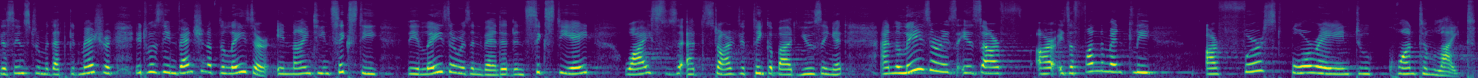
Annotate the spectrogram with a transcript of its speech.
this instrument that could measure it. It was the invention of the laser. In 1960, the laser was invented. In 68, Weiss had started to think about using it. And the laser is, is, our, our, is a fundamentally our first foray into quantum light.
